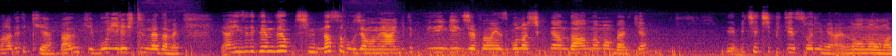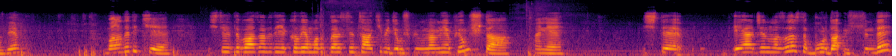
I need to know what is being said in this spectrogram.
Bana dedi ki, ben dedim ki bu iyileştir ne demek? Yani izlediklerimde yoktu. Şimdi nasıl bulacağım onu yani? Gidip bir İngilizce falan yazıp onu açıklayan da anlamam belki. Bir ChatGPT'ye sorayım yani ne olur ne olmaz diye. Bana dedi ki işte dedi bazen dedi yakalayamadıklarını seni takip ediyormuş bilmem ne yapıyormuş da hani işte eğer canın azalırsa burada üstünde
